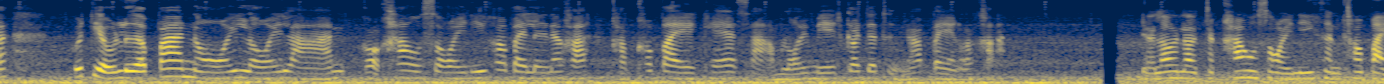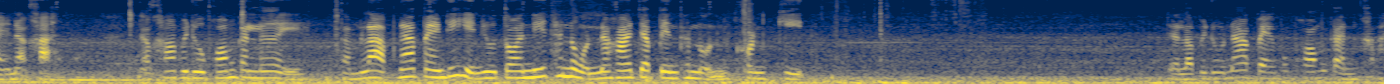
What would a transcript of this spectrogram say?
ก๋วยเตี๋ยวเรือป้าน้อยร้อยล้าน ก็เข้าซอยนี้เข้าไปเลยนะคะ ขับเข้าไปแค่ 300 เมตร ก็จะถึงหน้าแปลงแล้วค่ะ เดี๋ยวเราเราจะเข้าซอยนี้กันเข้าไปนะคะเดี๋ยวเข้าไปดูพร้อมกันเลยสำหรับหน้าแปลงที่เห็นอยู่ตอนนี้ถนนนะคะ จะเป็นถนนคอนกรีต ดี๋ยวเราไปดูหน้าแปลงพร้อมๆกันค่ะ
